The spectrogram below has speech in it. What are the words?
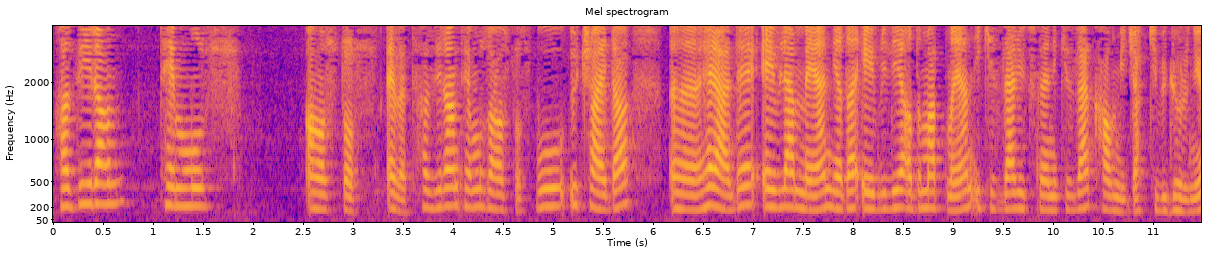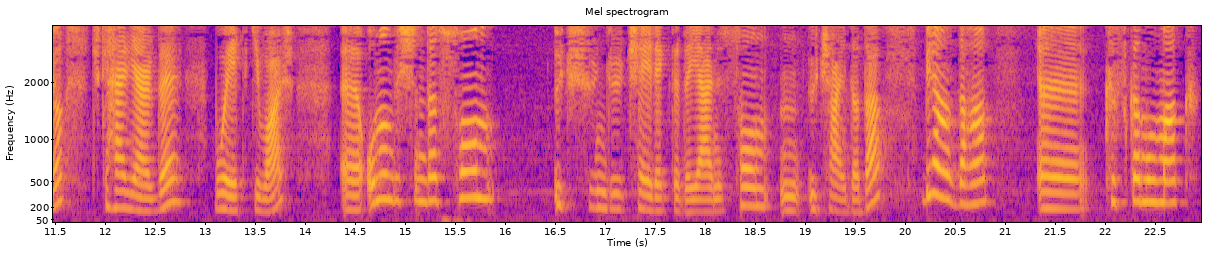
Haziran, Temmuz, Ağustos. Evet Haziran, Temmuz, Ağustos. Bu 3 ayda e, herhalde evlenmeyen ya da evliliğe adım atmayan ikizler, yükselen ikizler kalmayacak gibi görünüyor. Çünkü her yerde bu etki var. E, onun dışında son 3. çeyrekte de yani son 3 ayda da biraz daha e, kıskanılmak,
